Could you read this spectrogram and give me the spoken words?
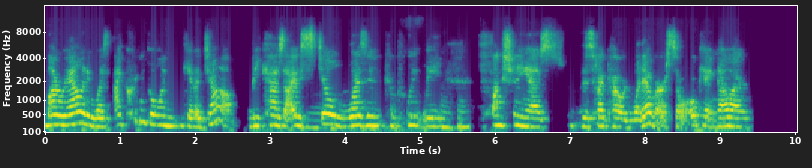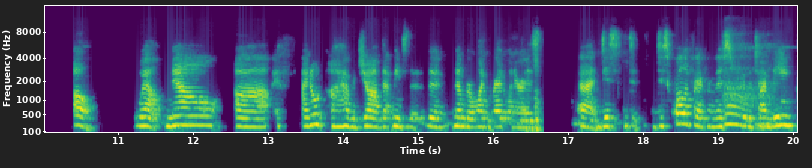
my reality was I couldn't go and get a job because I still mm-hmm. wasn't completely mm-hmm. functioning as this high powered whatever. So, okay, now I, oh, well, now uh, if I don't have a job, that means that the number one breadwinner is uh, dis- disqualified from this for the time being.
